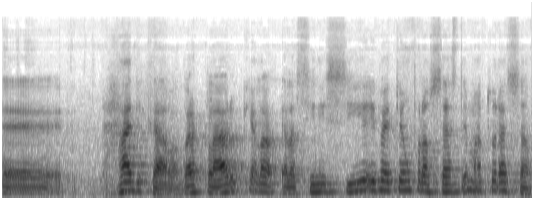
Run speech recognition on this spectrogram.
é, radical. Agora, claro que ela, ela se inicia e vai ter um processo de maturação.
